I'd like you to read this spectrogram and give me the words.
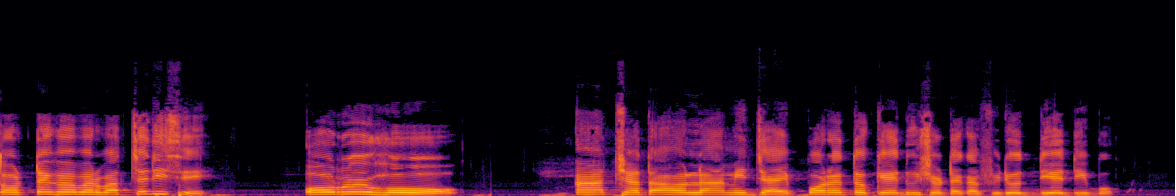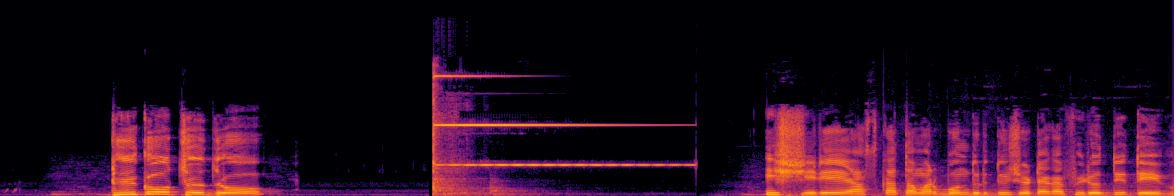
তোর টাকা আবার বাচ্চা দিছে? আরে হ। আচ্ছা তাহলে আমি যাই। পরে তোকে দুইশো টাকা ফেরত দিয়ে দিব। ঠিক আছে যা। ইসিরে আজকা তো আমার বন্ধুর দুইশো টাকা ফেরত দিতে হইব।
